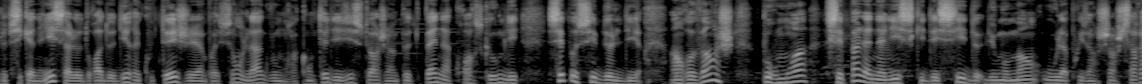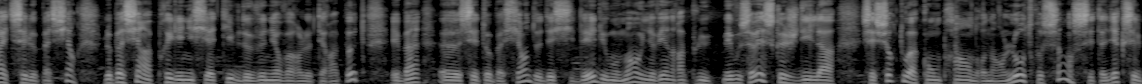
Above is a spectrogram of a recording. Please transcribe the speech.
le psychanalyste a le droit de dire écoutez, j'ai l'impression là que vous me racontez des histoires, j'ai un peu de peine à croire ce que vous me dites. C'est possible de le dire. En revanche, pour moi, c'est pas l'analyse qui décide du moment où la prise en charge s'arrête, c'est le patient. Le patient a pris l'initiative de venir voir le thérapeute, et ben euh, c'est au patient de décider du moment où il ne viendra plus. Mais vous savez ce que je dis là, c'est surtout à comprendre dans l'autre sens, c'est-à-dire que c'est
